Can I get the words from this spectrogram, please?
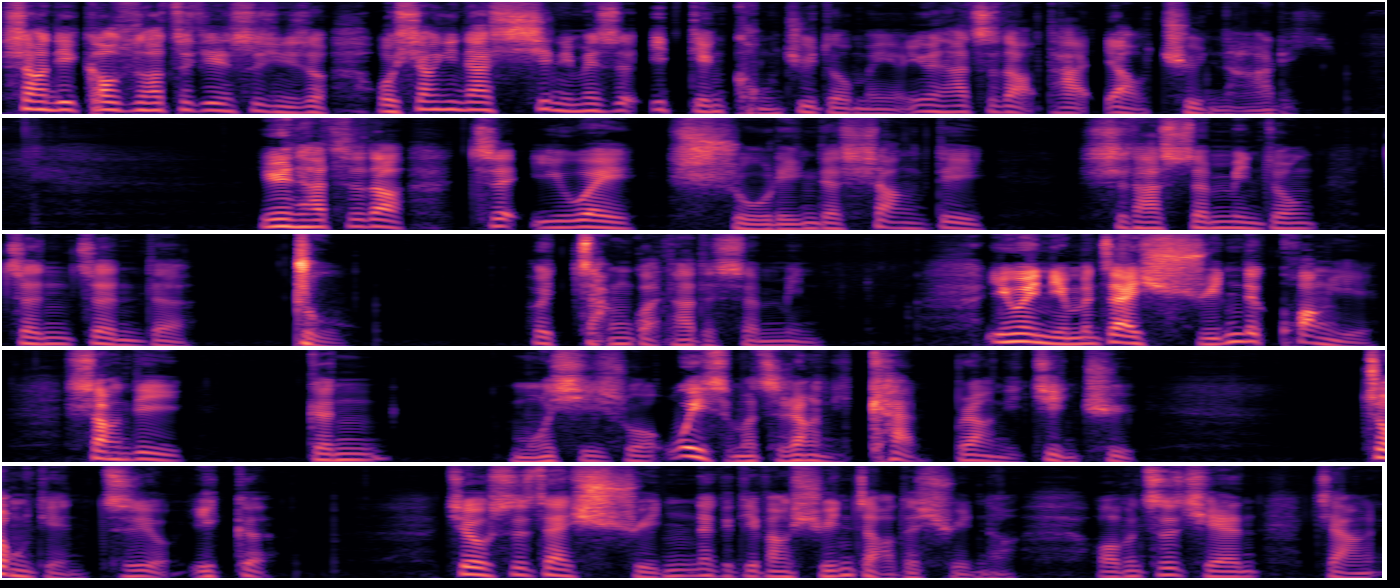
上帝告诉他这件事情的时候，我相信他心里面是一点恐惧都没有，因为他知道他要去哪里，因为他知道这一位属灵的上帝是他生命中真正的主，会掌管他的生命。因为你们在寻的旷野，上帝跟摩西说：“为什么只让你看，不让你进去？”重点只有一个，就是在寻那个地方寻找的寻啊。我们之前讲。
